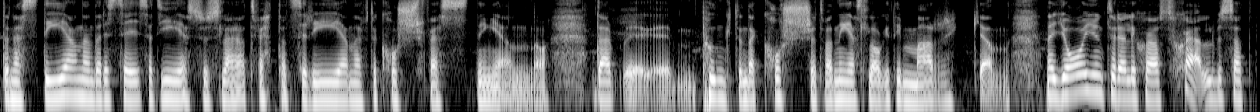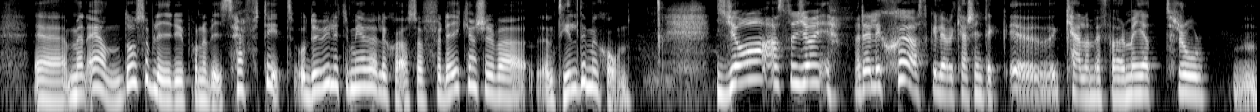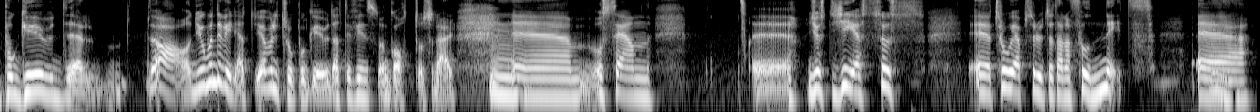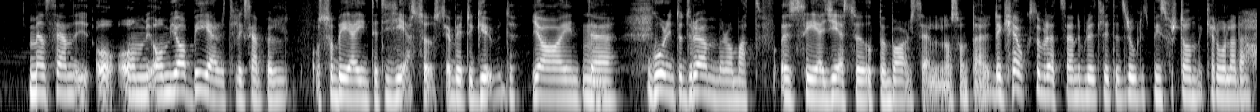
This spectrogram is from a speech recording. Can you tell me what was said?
den här stenen där det sägs att Jesus lär ha tvättats ren efter korsfästningen. Och där, eh, punkten där korset var nedslaget i marken. Nej, jag är ju inte religiös själv, så att, eh, men ändå så blir det ju på något vis häftigt. Och du är lite mer religiös, och för dig kanske det var en till dimension. Ja, alltså jag, religiös skulle jag väl kanske inte eh, kalla mig för, men jag tror på Gud. Ja, jo men det vill jag. Jag vill tro på Gud, att det finns något gott och sådär. Ehm, och sen, eh, just Jesus eh, tror jag absolut att han har funnits. Eh, Men sen om, om jag ber till exempel så ber jag inte till Jesus, jag ber till Gud. Jag inte, går inte och drömmer om att se Jesu uppenbarelse eller något sånt där. Det kan jag också berätta sen, det blir ett litet roligt missförstånd med Carola där.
